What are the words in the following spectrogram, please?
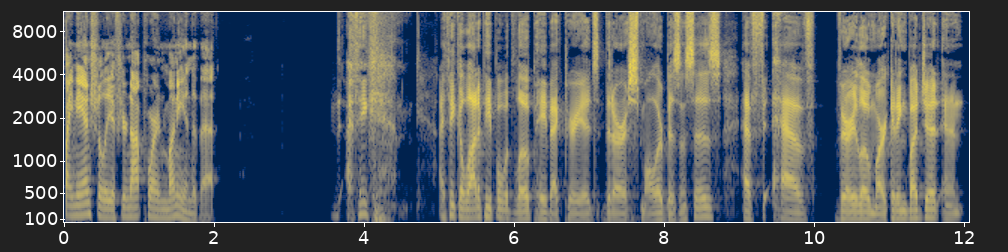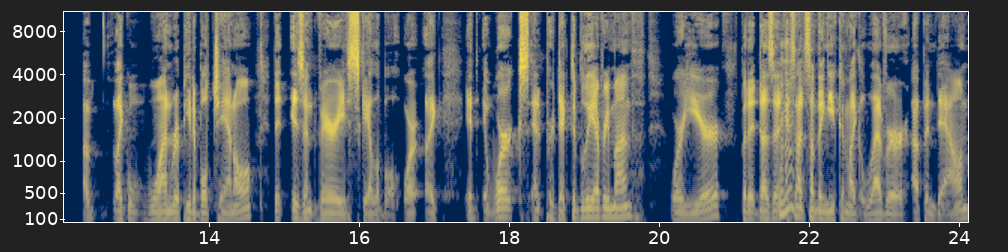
financially if you're not pouring money into that I think I think a lot of people with low payback periods that are smaller businesses have have very low marketing budget and a, like one repeatable channel that isn't very scalable or like it, it works and predictably every month or year but it doesn't Mhm. it's not something you can like lever up and down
